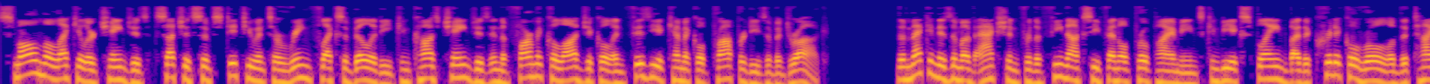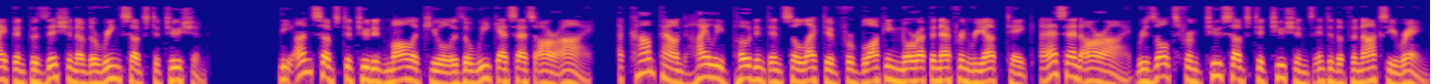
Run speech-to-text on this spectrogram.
Small molecular changes, such as substituents or ring flexibility can cause changes in the pharmacological and physiochemical properties of a drug. The mechanism of action for the phenoxyphenylpropylamines can be explained by the critical role of the type and position of the ring substitution. The unsubstituted molecule is a weak SSRI. A compound highly potent and selective for blocking norepinephrine reuptake, a SNRI, results from two substitutions into the phenoxy ring.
